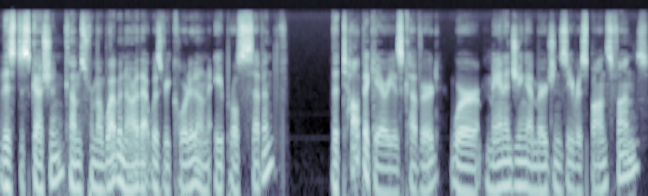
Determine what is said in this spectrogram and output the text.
This discussion comes from a webinar that was recorded on April 7th. The topic areas covered were managing emergency response funds,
